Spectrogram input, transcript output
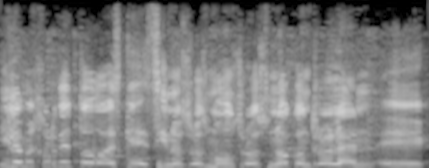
y lo mejor de todo es que si nuestros monstruos no controlan, eh,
